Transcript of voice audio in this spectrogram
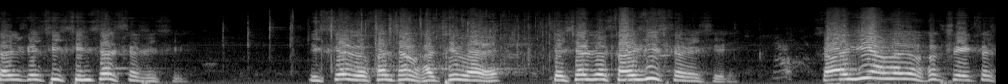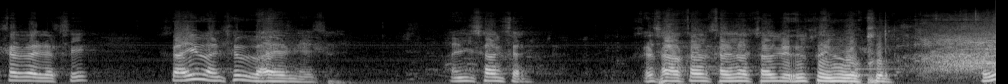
तालुक्याची चिंताच करायची. इतक्या लोकांचा पाठिंबा आहे त्याच्यावर काळजीच करायची. काळजी आम्हाला फक्त एकच करावी लागते. काही माणसं बाहेर नेतात आणि सांगतात कसा आकार त्यांना चालू होतो हे बघतो हो?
